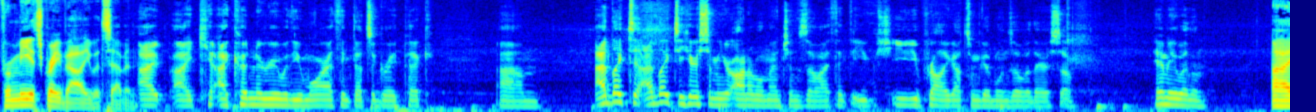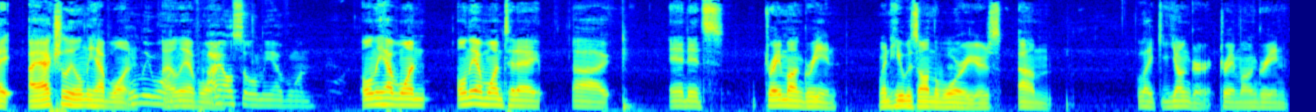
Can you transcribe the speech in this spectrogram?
for me, it's great value at seven. I I, I couldn't agree with you more. I think that's a great pick. Um, I'd like to I'd like to hear some of your honorable mentions though. I think that you you, probably got some good ones over there. So hit me with them. I I actually only have one. Only one. I only have one. I also only have one. only have one. Only have one today, uh, and it's Draymond Green when he was on the Warriors. Um, like younger Draymond Green.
